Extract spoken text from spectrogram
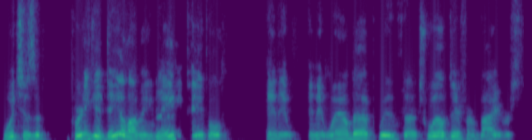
which is a pretty good deal. I mean, Yeah. eighty people, and it and it wound up with uh, twelve different buyers.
